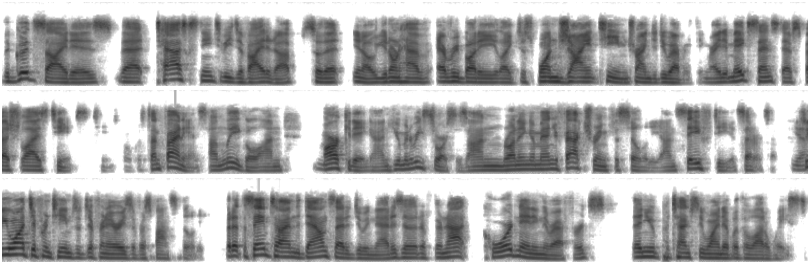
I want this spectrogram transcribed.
the good side is that tasks need to be divided up so that you know you don't have everybody like just one giant team trying to do everything right it makes sense to have specialized teams teams focused on finance on legal on marketing on human resources on running a manufacturing facility on safety et cetera et cetera yeah. so you want different teams with different areas of responsibility but at the same time the downside of doing that is that if they're not coordinating their efforts then you potentially wind up with a lot of waste.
